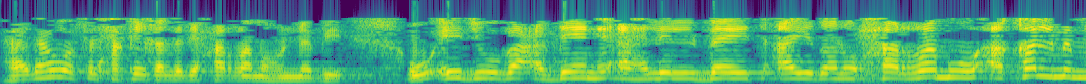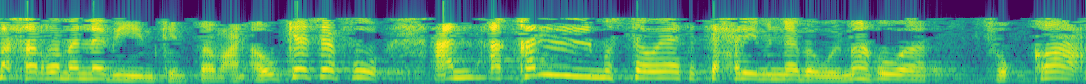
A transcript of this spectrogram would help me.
هذا هو في الحقيقة الذي حرمه النبي. وإجوا بعدين أهل البيت أيضا وحرموا أقل مما حرم النبي يمكن طبعا. أو كشفوا عن أقل مستويات التحريم النبوي. ما هو؟ فقاع.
